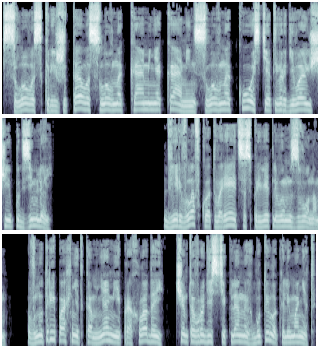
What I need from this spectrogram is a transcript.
Слово скрежетало, словно камень о камень, словно кости, отвердевающие под землей. Дверь в лавку отворяется с приветливым звоном. Внутри пахнет камнями и прохладой, чем-то вроде стеклянных бутылок или монет.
